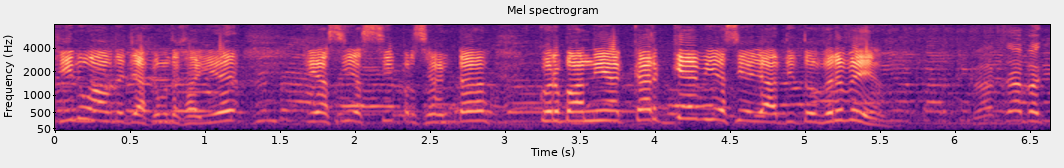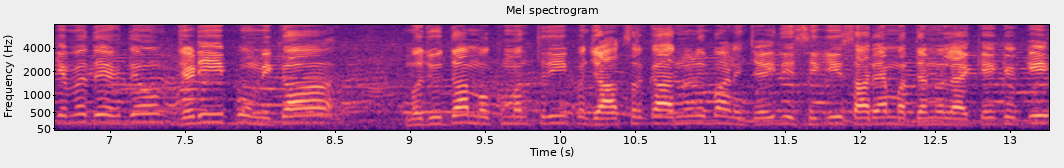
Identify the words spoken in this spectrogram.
ਕਿਹਨੂੰ ਆਪਦੇ ਜ਼ਖਮ ਦਿਖਾਈਏ ਕਿ ਅਸੀਂ 80% ਕੁਰਬਾਨੀਆਂ ਕਰਕੇ ਵੀ ਅਸੀਂ ਆਜ਼ਾਦੀ ਤੋਂ ਵਿਰਵੇ ਹਾਂ? ਡਾਕਟਰ ਸਾਹਿਬ, ਕਿਵੇਂ ਦੇਖਦੇ ਹੋ? ਜਿਹੜੀ ਭੂਮਿਕਾ ਮੌਜੂਦਾ ਮੁੱਖ ਮੰਤਰੀ ਪੰਜਾਬ ਸਰਕਾਰ ਨੂੰ ਨਿਭਾਉਣੀ ਚਾਹੀਦੀ ਸੀਗੀ ਸਾਰਿਆਂ ਮੱਦਿਆਂ ਨੂੰ ਲੈ ਕੇ, ਕਿਉਂਕਿ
